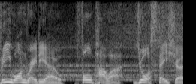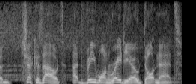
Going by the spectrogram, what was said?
V1 Radio. Full power. Your station. Check us out at v1radio.net.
